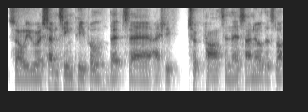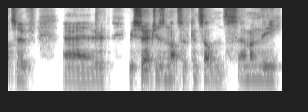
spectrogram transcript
So we were 17 people that uh, actually took part in this. I know there's lots of uh, researchers and lots of consultants among the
